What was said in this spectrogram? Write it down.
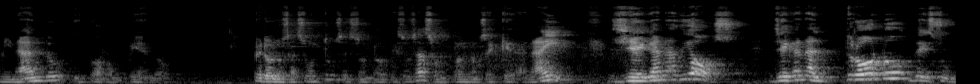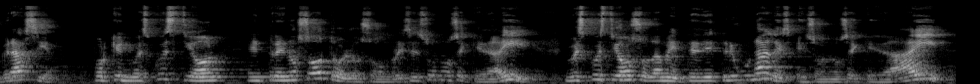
minando y corrompiendo. Pero los asuntos, esos, esos asuntos no se quedan ahí, llegan a Dios llegan al trono de su gracia, porque no es cuestión entre nosotros los hombres, eso no se queda ahí. No es cuestión solamente de tribunales, eso no se queda ahí.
